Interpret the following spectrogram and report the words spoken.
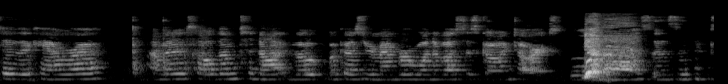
to the camera, I'm gonna tell them to not vote because remember, one of us is going to art school and one of us isn't.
